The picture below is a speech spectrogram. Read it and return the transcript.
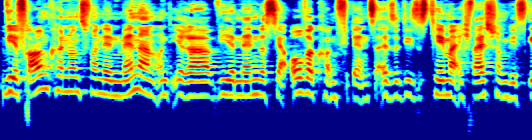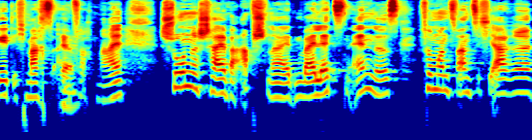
wir Frauen können uns von den Männern und ihrer, wir nennen das ja Overconfidence, also dieses Thema, ich weiß schon, wie es geht, ich mache es einfach ja. mal, schon eine Scheibe abschneiden, weil letzten Endes 25 Jahre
